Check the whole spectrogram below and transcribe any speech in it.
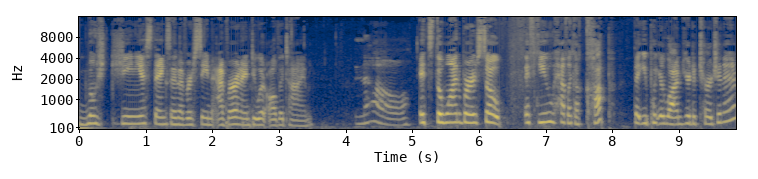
most genius things I've ever seen ever, and I do it all the time. No. It's the one where, so if you have like a cup that you put your laundry detergent in,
